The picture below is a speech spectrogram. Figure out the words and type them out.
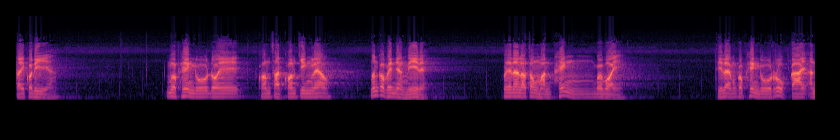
ไปก็ดี เมื่อเพ่งดูโดย ความสัตย์ความจริงแล้ว มันก็เป็นอย่างนี้เลยเพราะฉะนั้นเราต้องมันเพ่งบ่อยๆ ทีแรกมันก็เพ่งดูรูปกายอัน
